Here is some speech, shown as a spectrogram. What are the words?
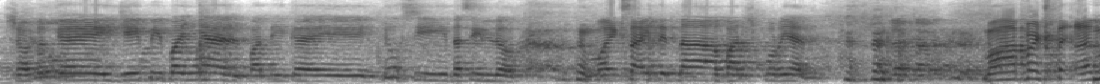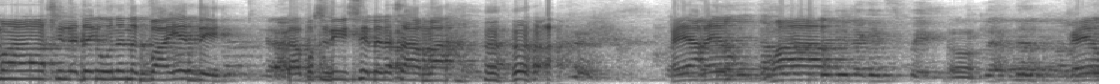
Shoutout kay JP Banyal, pati kay Josie Dasillo. mga excited na batch 4 yan. mga first ah, mga sila daw yung una nagbayad eh. Tapos hindi sila nasama. kaya kayo, mga, oh, kayo,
